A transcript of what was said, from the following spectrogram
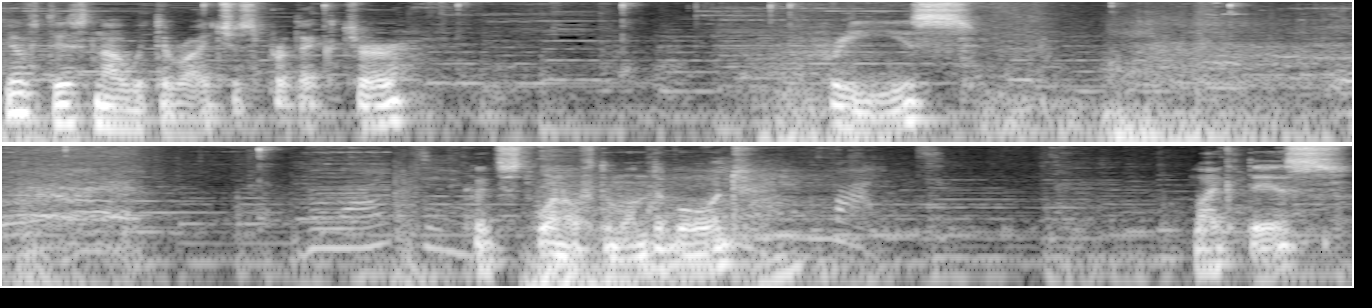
Two of this now with the Righteous Protector. Freeze. Just one of them on the board. Like this.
